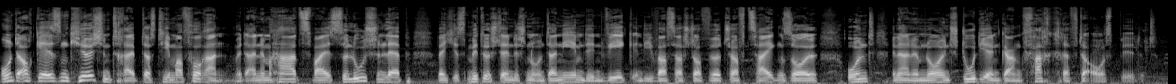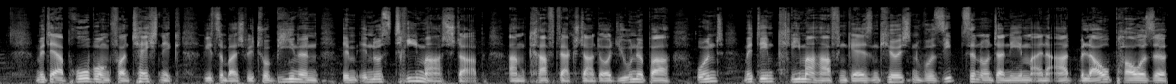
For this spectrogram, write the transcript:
Und auch Gelsenkirchen treibt das Thema voran mit einem H2 Solution Lab, welches mittelständischen Unternehmen den Weg in die Wasserstoffwirtschaft zeigen soll und in einem neuen Studiengang Fachkräfte ausbildet. Mit der Erprobung von Technik, wie zum Beispiel Turbinen im Industriemaßstab am Kraftwerkstandort Juniper und mit dem Klimahafen Gelsenkirchen, wo 17 Unternehmen eine Art Blaupause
